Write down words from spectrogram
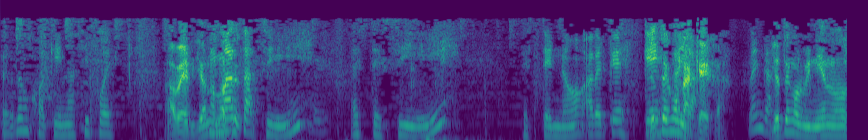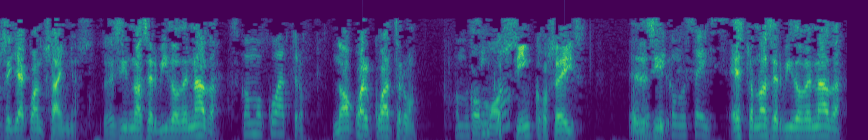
Perdón, Joaquín, así fue. A ver, yo y no Marta, sí. Este sí. Este no. A ver, ¿qué? ¿Qué? Yo tengo Ahí una va. queja. Venga. Yo tengo viniendo no sé ya cuántos años. Es decir, no ha servido de nada. Es como cuatro. No, ¿cuál cuatro? ¿Como Como cinco? cinco o seis. Es Bueno, sí, decir, como seis. esto no ha servido de nada.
